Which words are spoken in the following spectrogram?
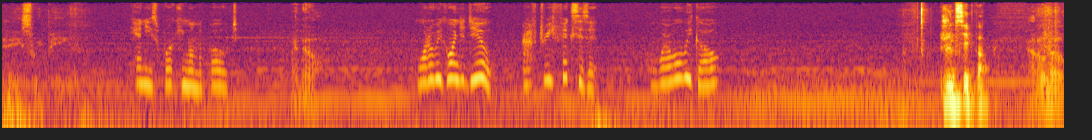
Hey, sweet pea. Kenny's working on the boat. I know. What are we going to do after he fixes it? Where will we go? Je ne sais pas. I don't know.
